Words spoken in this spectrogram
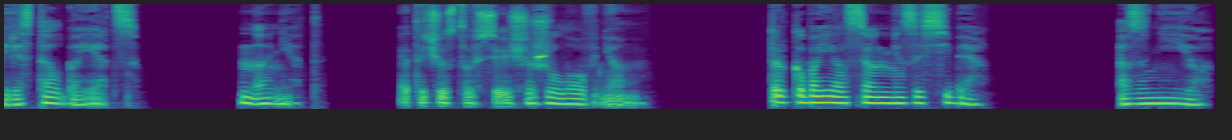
перестал бояться. Но нет, это чувство все еще жило в нем. Только боялся он не за себя, а за нее,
